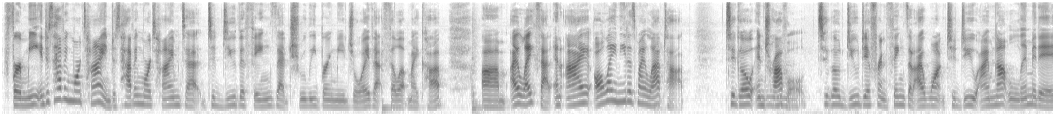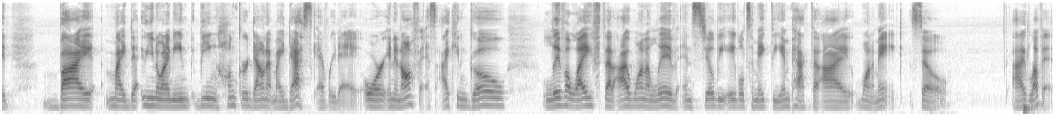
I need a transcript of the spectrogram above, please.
for me and just having more time, just having more time to to do the things that truly bring me joy, that fill up my cup. Um, I like that, and I all I need is my laptop to go and travel, mm. to go do different things that I want to do. I'm not limited by my de- you know what I mean, being hunkered down at my desk every day or in an office. I can go live a life that I want to live and still be able to make the impact that I want to make. So I love it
